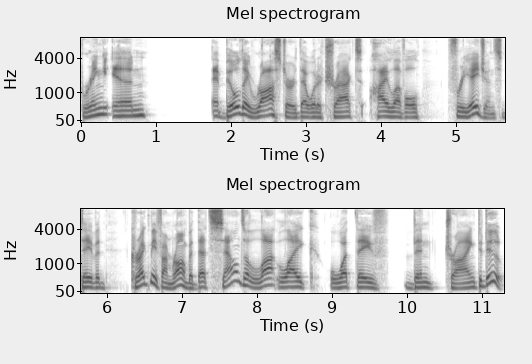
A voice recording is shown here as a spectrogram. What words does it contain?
bring in and build a roster that would attract high level free agents. David, correct me if I'm wrong, but that sounds a lot like what they've been trying to do.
